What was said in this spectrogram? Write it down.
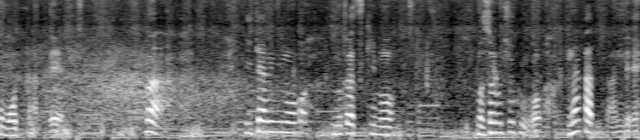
思ったんでまあ痛みもムカつきも、まあ、その直後なかったんで、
